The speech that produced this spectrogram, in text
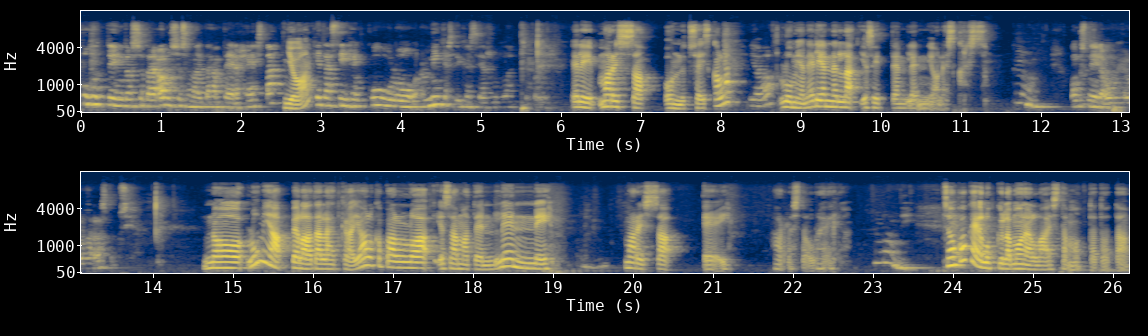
puhuttiin tuossa, tai alussa sanoit tähän perheestä. Joo, Ketä siihen kuuluu? Minkäs ikäisiä sun lapset oli? eli Marissa on nyt seiskalla, Joo. Lumia neljännellä ja sitten Lenni on eskarissa. Hmm. Onko niillä urheiluharrastuksia? No, Lumia pelaa tällä hetkellä jalkapalloa ja samaten Lenni. Marissa ei harrasta urheilua. No niin. Se on kokeillut kyllä monenlaista, mutta tota,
